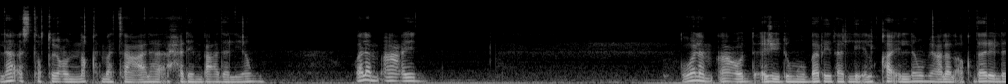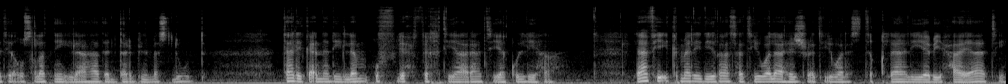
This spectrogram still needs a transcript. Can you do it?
لا أستطيع النقمة على أحد بعد اليوم. ولم أعد ولم أعد أجد مبررا لإلقاء اللوم على الأقدار التي أوصلتني إلى هذا الدرب المسدود. ذلك أنني لم أفلح في اختياراتي كلها. لا في إكمال دراستي ولا هجرتي ولا استقلالي بحياتي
